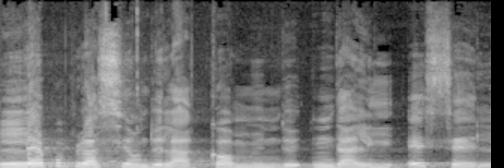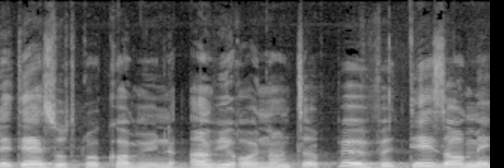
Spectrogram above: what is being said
Les populations de la commune de Ndali et celles des autres communes environnantes peuvent désormais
